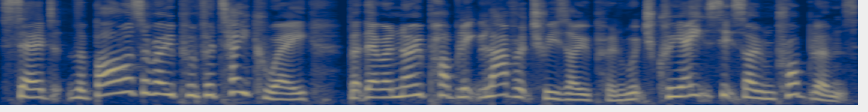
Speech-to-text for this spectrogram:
said the bars are open for takeaway, but there are no public lavatories open, which creates its own problems.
